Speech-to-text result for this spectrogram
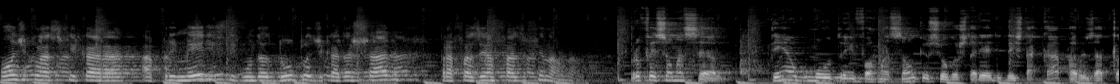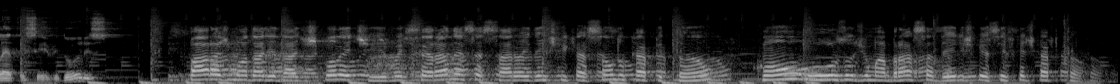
onde classificará a primeira e segunda dupla de cada chave para fazer a fase final. Professor Marcelo, tem alguma outra informação que o senhor gostaria de destacar para os atletas servidores? Para as modalidades coletivas, será necessário a identificação do capitão com o uso de uma braçadeira específica de capitão.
